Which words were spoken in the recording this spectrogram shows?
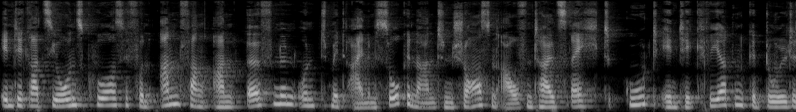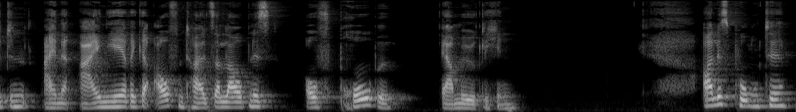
Integrationskurse von Anfang an öffnen und mit einem sogenannten Chancenaufenthaltsrecht gut integrierten Geduldeten eine einjährige Aufenthaltserlaubnis auf Probe ermöglichen. Alles Punkte,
